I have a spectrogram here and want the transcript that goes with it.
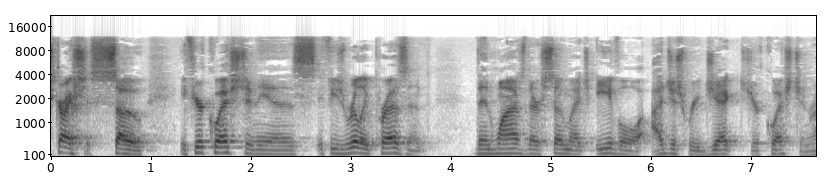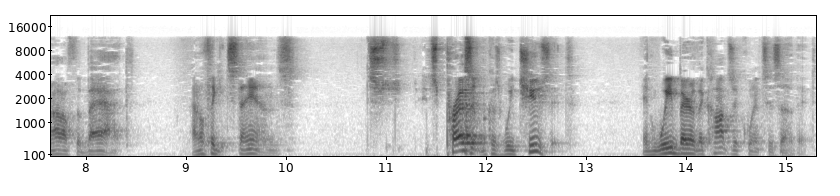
It's gracious. So if your question is, if he's really present, then why is there so much evil? I just reject your question right off the bat. I don't think it stands. It's, it's present because we choose it, and we bear the consequences of it.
